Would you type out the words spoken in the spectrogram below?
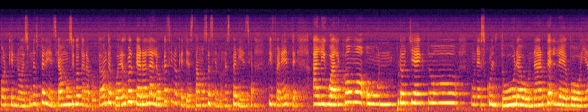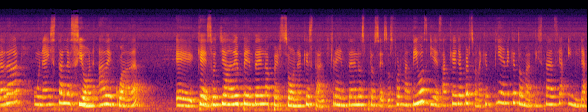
porque no es una experiencia musicoterapeuta donde puedes golpear a la loca, sino que ya estamos haciendo una experiencia diferente. Al igual como un proyecto, una escultura, un arte, le voy a dar una instalación adecuada, eh, que eso ya depende de la persona que está al frente de los procesos formativos y es aquella persona que tiene que tomar distancia y mirar.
